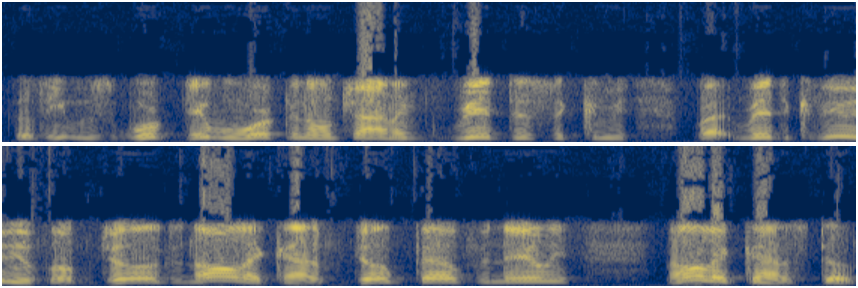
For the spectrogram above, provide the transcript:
because he was work. They were working on trying to rid this community, rid the community of, of drugs and all that kind of drug paraphernalia and all that kind of stuff.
